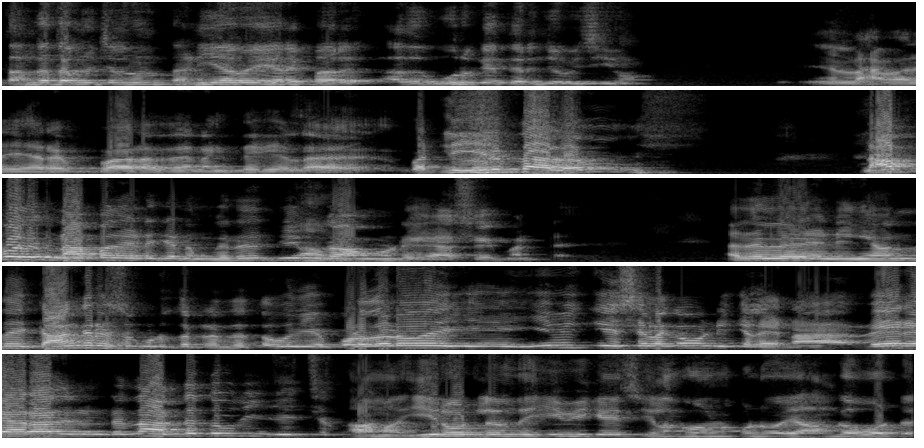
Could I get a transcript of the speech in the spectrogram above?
தங்க தமிழ்ச்செல்வன் தனியாவே இறைப்பாரு. அது ஊருக்கே தெரிஞ்ச விஷயம். இல்லை அவர் இறப்பாரது எனக்கு தெரியல. பட் இருந்தாலும் நாற்பதுக்கு நாற்பது எடுக்கணுங்கிறது திமுக அவங்களுடைய அசைன்மெண்ட் அதில் நீங்கள் வந்து காங்கிரஸ் கொடுத்துட்டு இருந்த தொகுதியை போன தடவை ஈவிக்கு சிலங்கவும் நிற்கலைன்னா வேற யாராவது நின்று தான் அந்த தொகுதியும் ஜெயிச்சிருப்பாங்க. ஆமா ஈரோட்ல இருந்து இவி கேஸ் கொண்டு போய் அங்க ஓட்டு.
